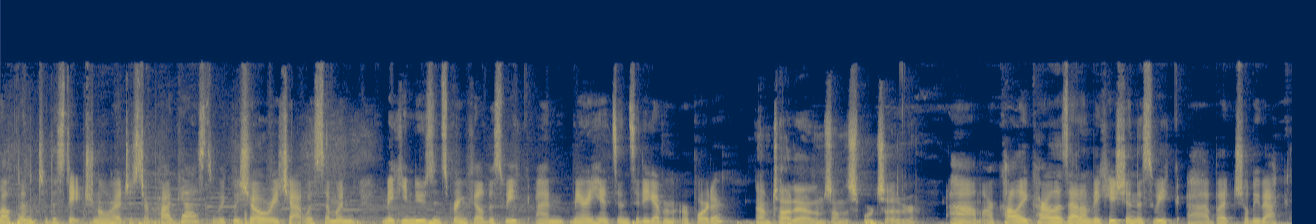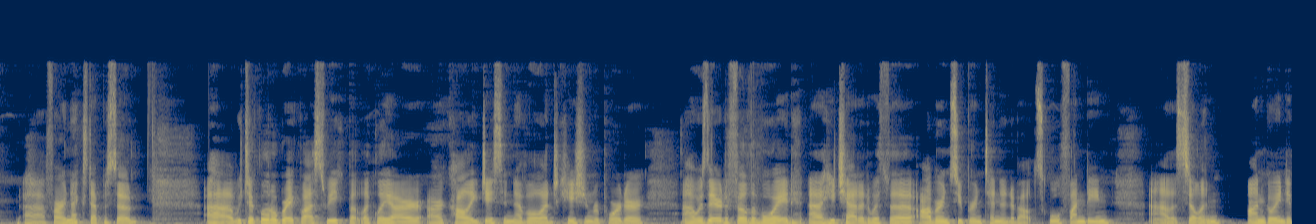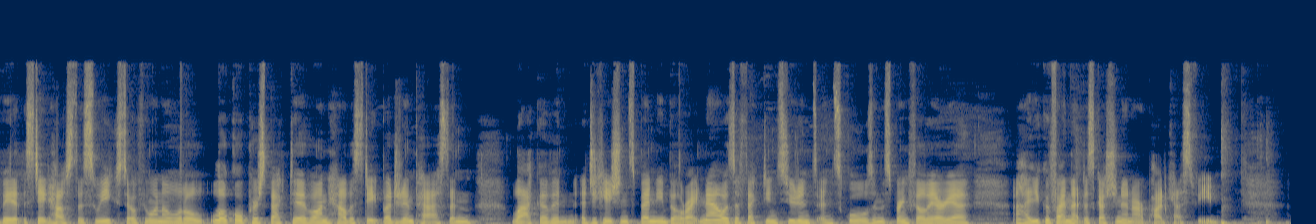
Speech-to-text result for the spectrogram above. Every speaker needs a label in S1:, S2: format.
S1: Welcome to the State Journal Register podcast, a weekly show where we chat with someone making news in Springfield this week. I'm Mary Hansen, city government reporter.
S2: I'm Todd Adams. I'm the sports editor.
S1: Um, our colleague Carla's out on vacation this week, uh, but she'll be back uh, for our next episode. Uh, we took a little break last week, but luckily our, our colleague Jason Nevel, education reporter, uh, was there to fill the void. Uh, he chatted with the Auburn superintendent about school funding uh, that's still in ongoing debate at the State House this week. So if you want a little local perspective on how the state budget impasse and lack of an education spending bill right now is affecting students and schools in the Springfield area, uh, you can find that discussion in our podcast feed.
